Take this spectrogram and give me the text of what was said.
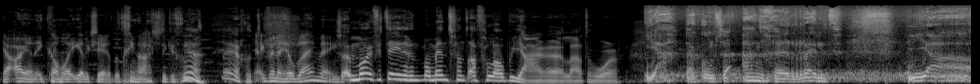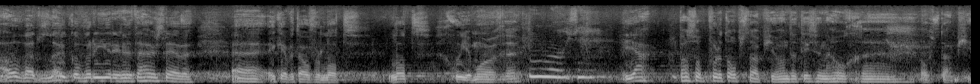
Ja, Arjan, ik kan wel eerlijk zeggen, dat ging hartstikke goed. Ja, nou ja, goed. ik ben er heel blij mee. Zo Een mooi vertederend moment van het afgelopen jaar eh, laten horen. Ja, daar komt ze aangerend. Ja, oh, wat leuk om er hier in het huis te hebben. Eh, ik heb het over Lot. Lot, goedemorgen. Goedemorgen. Ja, pas op voor het opstapje, want het is een hoog eh, opstapje.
